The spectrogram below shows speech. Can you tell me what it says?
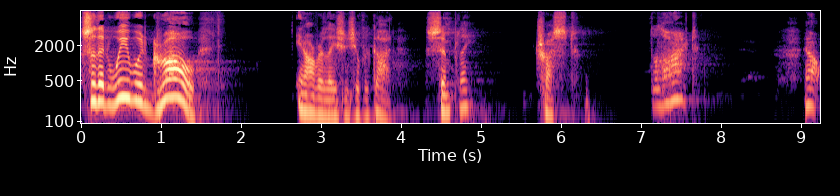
so that we would grow in our relationship with God. Simply trust the Lord. Now,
